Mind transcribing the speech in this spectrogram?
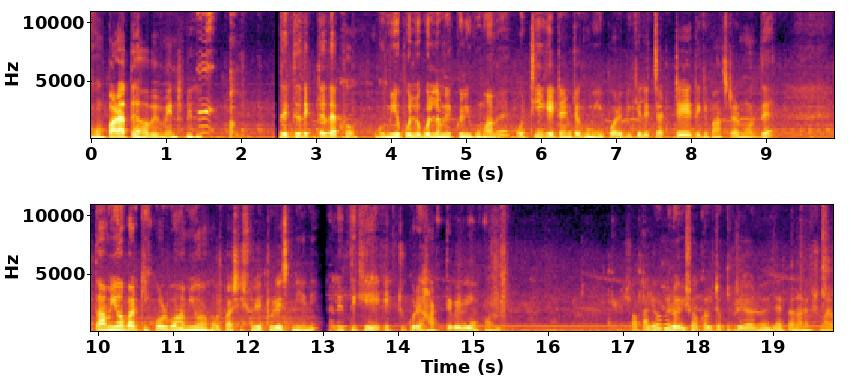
ঘুম পাড়াতে হবে মেন দেখতে দেখতে দেখো, ঘুমিয়ে পড়ল, বললাম না এক্ষুনি ঘুমাবে। ও ঠিক এই টাইমটা ঘুমিয়ে পড়ে বিকেলের চারটে থেকে পাঁচটার মধ্যে। তো আমিও আবার কি করব? আমিও ওর পাশে শুয়ে একটু রেস্ট নিয়ে নিই। সকালের দিকে একটু করে হাঁটতে বেরোই এখন। সকালেও বেরোই, সকালটা খুব রেয়ার হয়ে যায়, কারণ অনেক সময়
